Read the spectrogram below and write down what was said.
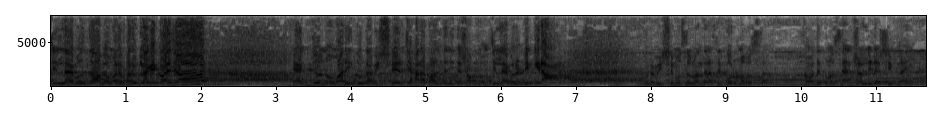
চিল্লায় বলতে হবে, ওমরে ফারুক লাগে কয়জন? একজন ওমারই গোটা বিশ্বের চেহারা পাল্টে দিতে সক্ষম, চিল্লায় বলে, ঠিক কিনা? গোটা বিশ্বে মুসলমানদের আছে করুণ অবস্থা। আমাদের কোনো সেন্ট্রাল লিডারশিপ নাই।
